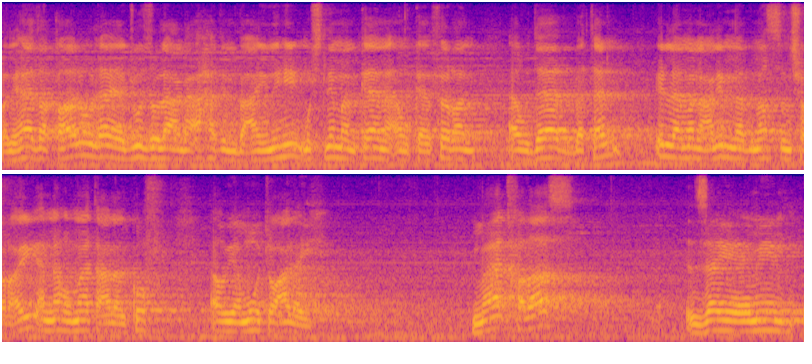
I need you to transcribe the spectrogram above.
فلهذا قالوا لا يجوز لعن أحد بعينه مسلما كان أو كافرا أو دابة إلا من علمنا بنص شرعي أنه مات على الكفر أو يموت عليه. مات خلاص؟ زي مين؟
